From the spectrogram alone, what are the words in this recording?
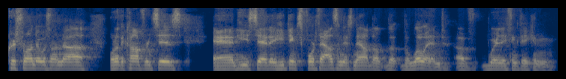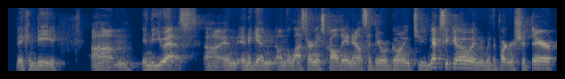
Chris Rondeau was on uh, one of the conferences, and he said he thinks 4,000 is now the, the, the, low end of where they think they can they can be um, in the U.S. Uh, and and again, on the last earnings call, they announced that they were going to Mexico and with a partnership there.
